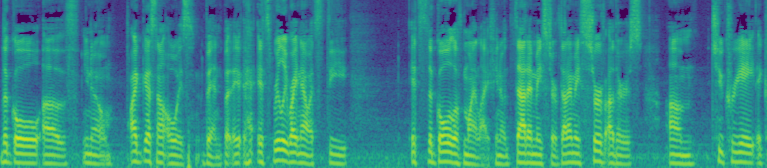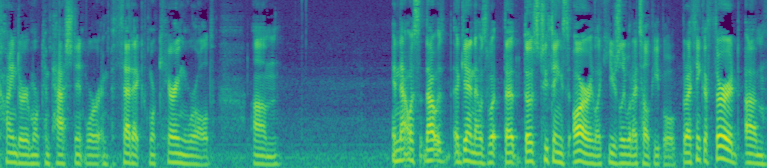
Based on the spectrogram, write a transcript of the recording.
the goal of, you know, I guess not always been, but it, it's really right now, it's the it's the goal of my life, you know, that I may serve, that I may serve others, um, to create a kinder, more compassionate, more empathetic, more caring world. Um, and that was that was again that was what that those two things are like usually what I tell people. But I think a third um,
